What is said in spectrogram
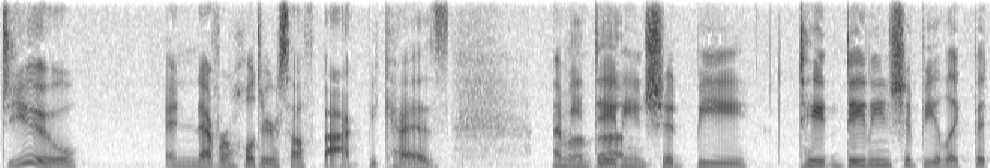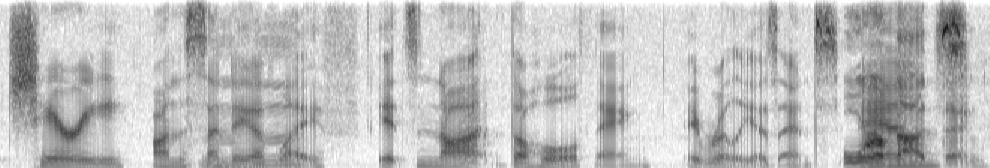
do, and never hold yourself back because, I mean, that. dating should be ta dating should be like the cherry on the Sunday Mm-hmm. of life. It's not the whole thing. It really isn't. Or a bad thing.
